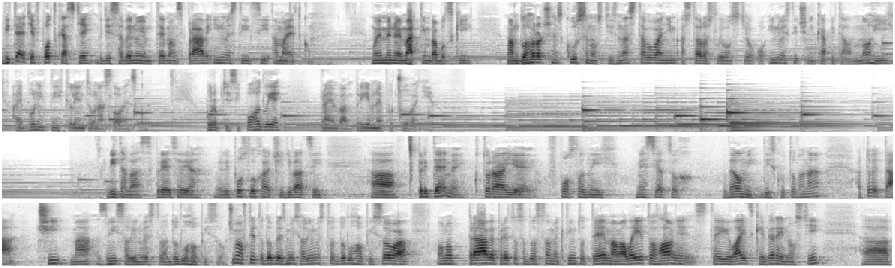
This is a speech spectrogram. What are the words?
Vítajte v podcaste, kde sa venujem témam správy investícií a majetku. Moje meno je Martin Babocký, mám dlhoročné skúsenosti s nastavovaním a starostlivosťou o investičný kapitál mnohých aj bonitných klientov na Slovensku. Urobte si pohodlie, prajem vám príjemné počúvanie. Vítam vás, priatelia, milí poslucháči, diváci, a pri téme, ktorá je v posledných mesiacoch veľmi diskutovaná, a to je tá, či má zmysel investovať do dlhopisov. Či má v tejto dobe zmysel investovať do dlhopisov a ono práve preto sa dostávame k týmto témam, ale je to hlavne z tej laickej verejnosti,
